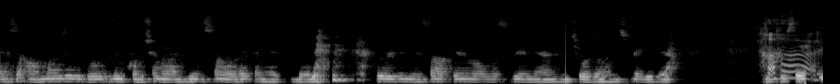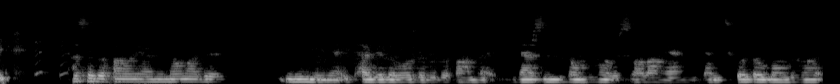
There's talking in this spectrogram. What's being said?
mesela Almanca'da doğru düzgün konuşamayan bir insan olarak hani böyle böyle bir mesafenin olması benim yani çoğu zaman içime geliyor. Kasada falan yani normalde ne bileyim ya İtalya'da orada burada falan da gidersin bir dondurma alırsın adam yani, yani çikolatalı dondurma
